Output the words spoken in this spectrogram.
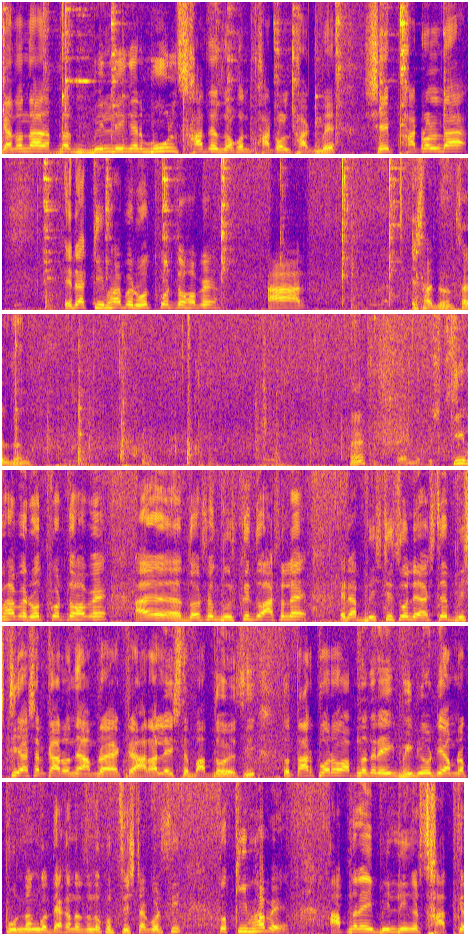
কেননা আপনার বিল্ডিংয়ের মূল ছাদে যখন ফাটল থাকবে সেই ফাটলটা এটা কীভাবে রোধ করতে হবে? আর এ, সাইড দেন সাইড দেন। হ্যাঁ? কীভাবে রোধ করতে হবে? আর দর্শক, দুষ্কৃত, আসলে এটা বৃষ্টি চলে আসছে। বৃষ্টি আসার কারণে আমরা একটা আড়ালে আসতে বাধ্য হয়েছি। তো তারপরেও আপনাদের এই ভিডিওটি আমরা পূর্ণাঙ্গ দেখানোর জন্য খুব চেষ্টা করছি। তো কীভাবে আপনারা এই বিল্ডিংয়ের ছাদকে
